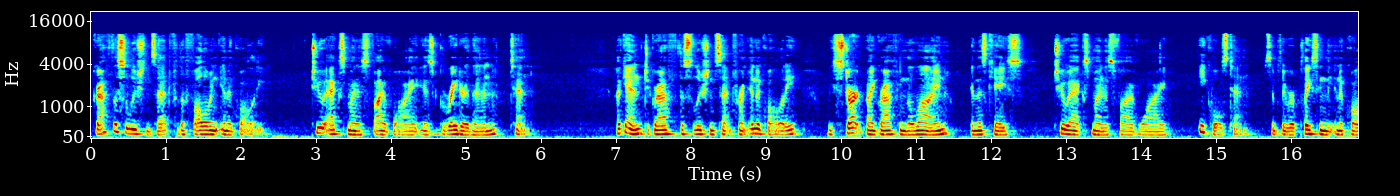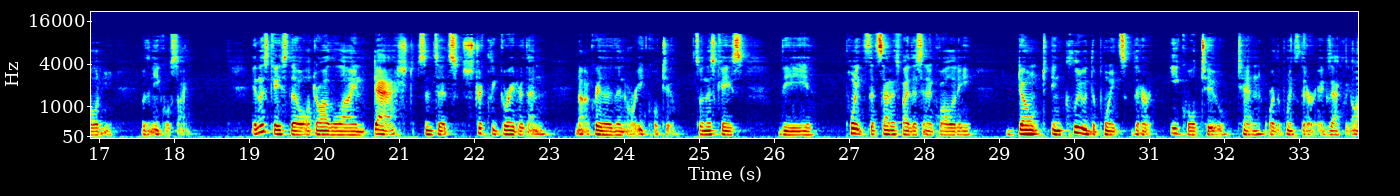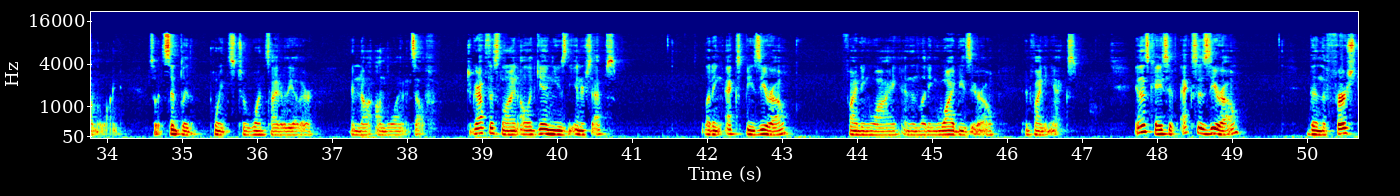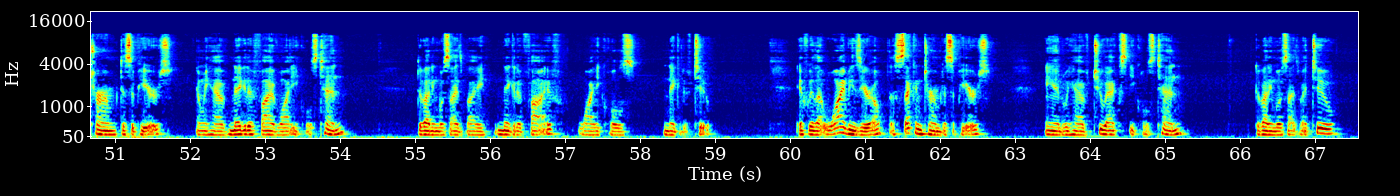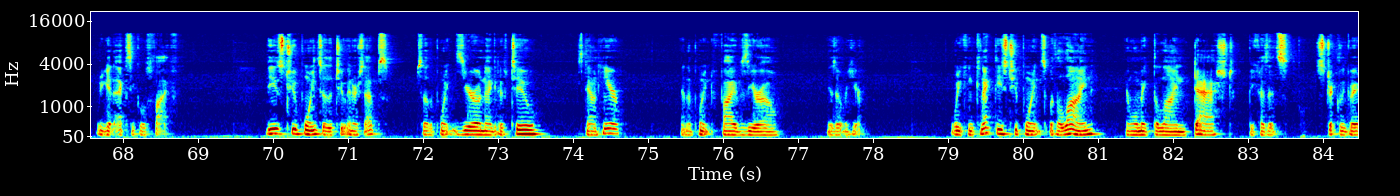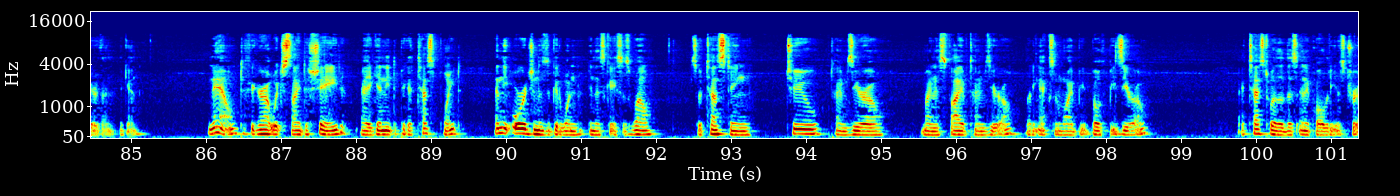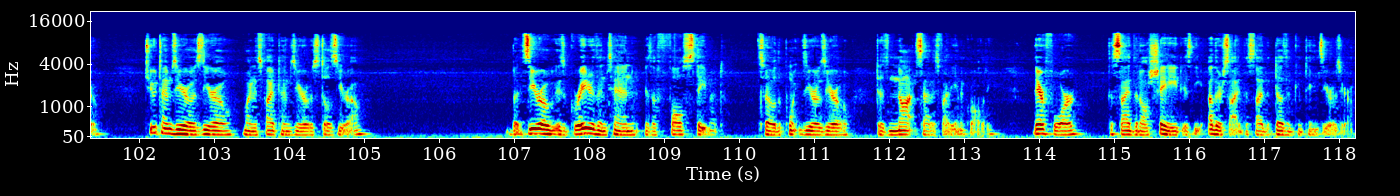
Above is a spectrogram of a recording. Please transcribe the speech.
Graph the solution set for the following inequality. 2x minus 5y is greater than 10. Again, to graph the solution set for an inequality, we start by graphing the line, in this case 2x minus 5y equals 10, simply replacing the inequality with an equal sign. In this case, though, I'll draw the line dashed since it's strictly greater than, not greater than or equal to. So in this case, the points that satisfy this inequality don't include the points that are equal to 10 or the points that are exactly on the line. So it's simply the points to one side or the other and not on the line itself. To graph this line, I'll again use the intercepts, letting x be 0, finding y, and then letting y be 0 and finding x. In this case, if x is 0, then the first term disappears, and we have negative 5y equals 10, dividing both sides by negative 5, y equals negative 2. If we let y be 0, the second term disappears, and we have 2x equals 10. Dividing both sides by 2, we get x equals 5. These two points are the two intercepts, so the point 0, negative 2 is down here, and the point 5, 0 is over here. We can connect these two points with a line, and we'll make the line dashed because it's strictly greater than again. Now, to figure out which side to shade, I again need to pick a test point, and the origin is a good one in this case as well. So testing 2 times 0 minus 5 times 0, letting x and y be, both be 0. I test whether this inequality is true. 2 times 0 is 0, minus 5 times 0 is still 0. But 0 is greater than 10 is a false statement. So the point 0, 0 does not satisfy the inequality. Therefore, the side that I'll shade is the other side, the side that doesn't contain 0, 0.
